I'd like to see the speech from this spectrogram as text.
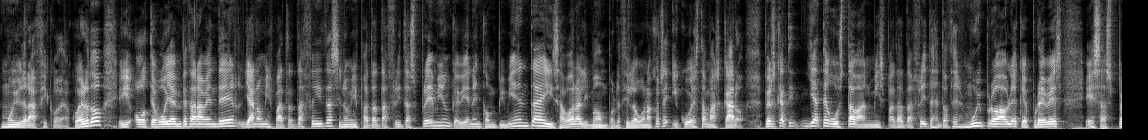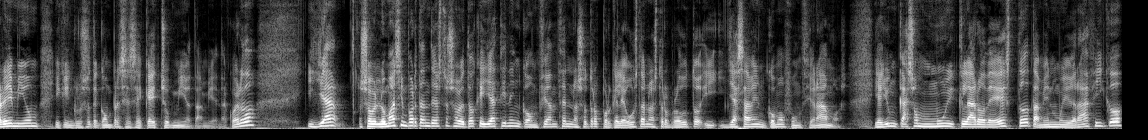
muy gráfico, ¿de acuerdo? Y, o te voy a empezar a vender ya no mis patatas fritas, sino mis patatas fritas premium que vienen con pimienta y sabor a limón, por decirlo alguna cosa, y cuesta más caro. Pero es que a ti ya te gustaban mis patatas fritas, entonces es muy probable que pruebes esas premium y que incluso te compres ese ketchup mío también, ¿de acuerdo? Y ya, sobre lo más importante de esto, sobre todo que ya tienen confianza en nosotros porque le gusta nuestro producto y ya saben cómo funcionamos. Y hay un caso muy claro de esto, también muy gráfico,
